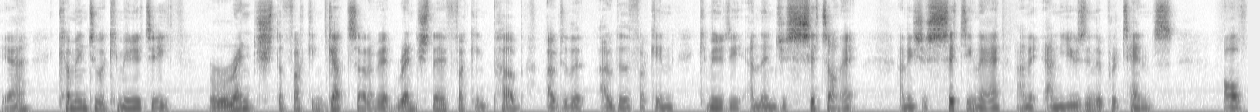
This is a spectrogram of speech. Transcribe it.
Yeah? Come into a community, wrench the fucking guts out of it, wrench their fucking pub out of the out of the fucking community, and then just sit on it. And he's just sitting there and and using the pretense of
